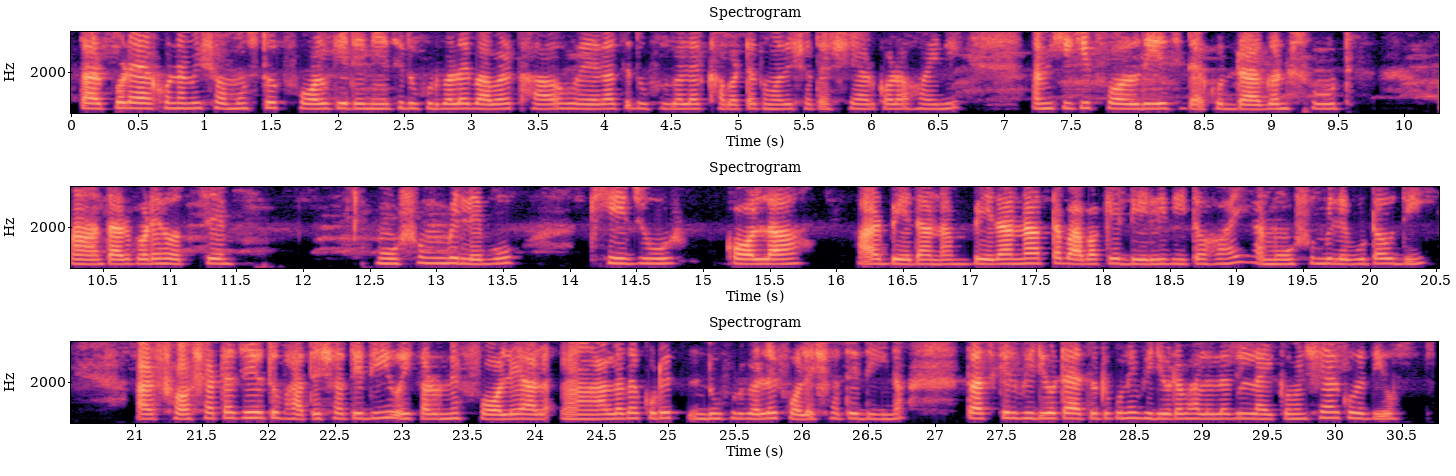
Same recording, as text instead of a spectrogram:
তারপরে এখন আমি সমস্ত ফল কেটে নিয়েছি। দুপুরবেলায় বাবার খাওয়া হয়ে গেছে। দুপুরবেলার খাবারটা তোমাদের সাথে শেয়ার করা হয়নি। আমি কি কি ফল দিয়েছি দেখো ড্রাগন ফ্রুটস তারপরে হচ্ছে মৌসুম্বি লেবু, খেজুর, কলা আর বেদানা। বেদানাটা বাবাকে ডেলি দিতে হয় আর মৌসুম্বি লেবুটাও দিই। আর শশাটা যেহেতু ভাতের সাথে দিই, ওই কারণে ফলে আলা- আলাদা করে দুপুরবেলায় ফলের সাথে দিই না। তো আজকের ভিডিওটা এতটুকুনি। ভিডিওটা ভালো লাগলে লাইক কমেন্ট শেয়ার করে দিও।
